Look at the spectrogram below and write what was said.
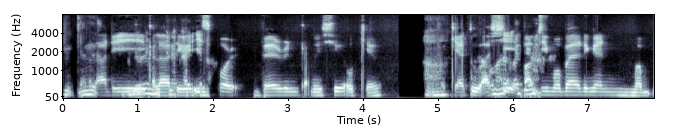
m- Kalau ada Valorant kalau ada lah. e-sport Valorant kat Malaysia, okay. Ah Okay, tu asyik ada. PUBG Mobile dengan mab-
